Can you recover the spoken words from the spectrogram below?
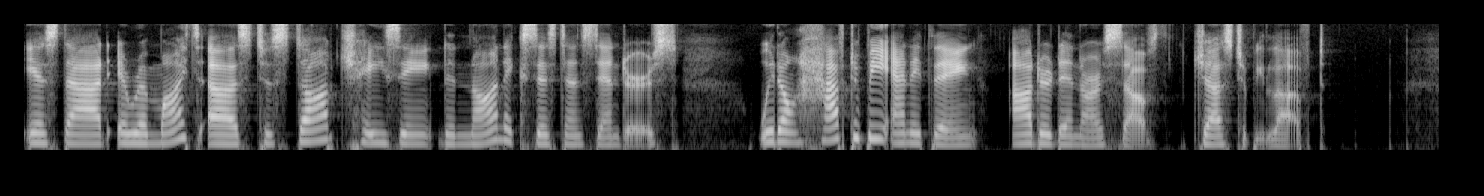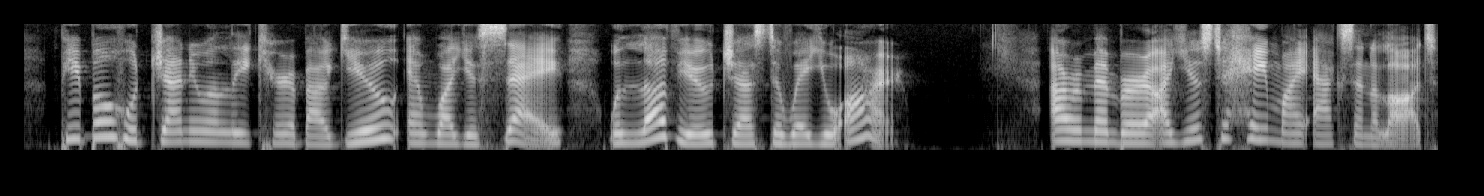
is that it reminds us to stop chasing the non existent standards. We don't have to be anything other than ourselves just to be loved. People who genuinely care about you and what you say will love you just the way you are. I remember I used to hate my accent a lot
